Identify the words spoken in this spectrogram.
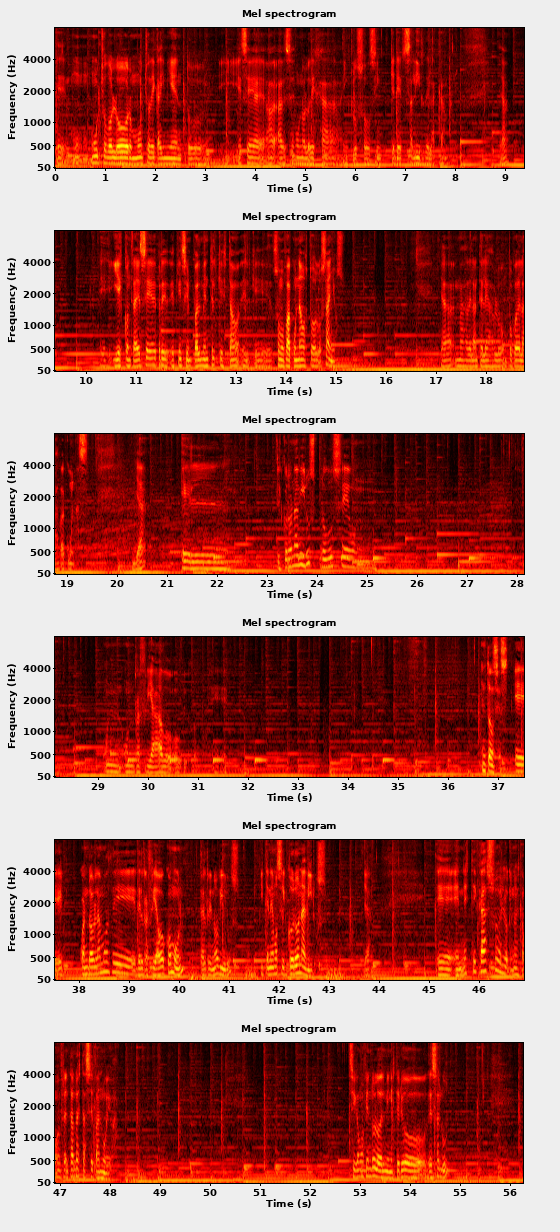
eh, mucho dolor, mucho decaimiento y ese a, veces uno lo deja incluso sin querer salir de la cama. Eh, y es contra ese principalmente el que, está, el que somos vacunados todos los años. Ya más adelante les hablo un poco de las vacunas. ¿ya? el, coronavirus produce un, un, resfriado. Eh, entonces, eh, cuando hablamos del resfriado común, del rinovirus, y tenemos el coronavirus, ¿ya? Eh, en este caso es lo que nos estamos enfrentando a esta cepa nueva. Sigamos viendo lo del Ministerio de Salud,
